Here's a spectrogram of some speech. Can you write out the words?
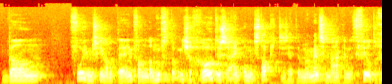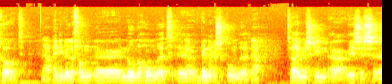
dan voel je misschien al meteen van, dan hoeft het ook niet zo groot te zijn om een stapje te zetten. Maar mensen maken het veel te groot. Ja. Hè, die willen van eh 0 naar 100 eh, Ja. binnen een seconde. Ja. Terwijl je misschien eh, eerst eens eh,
